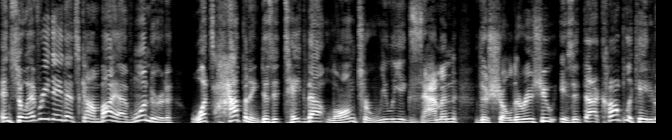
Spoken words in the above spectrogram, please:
And so every day that's gone by, I've wondered what's happening. Does it take that long to really examine the shoulder issue? Is it that complicated?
